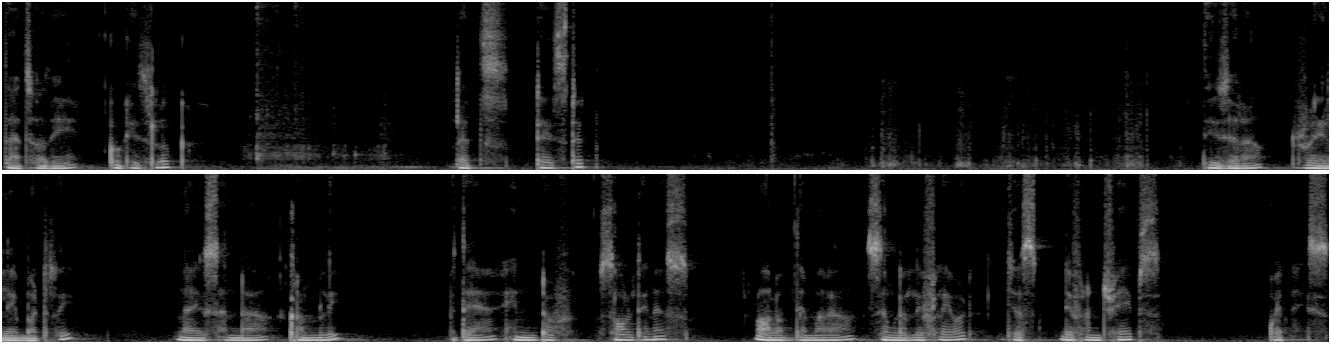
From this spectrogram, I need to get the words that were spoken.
That's how the cookies look. Let's taste it. These are really buttery, nice and uh, crumbly, with a hint of saltiness. All of them are uh, similarly flavored, just different shapes. Quite nice.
